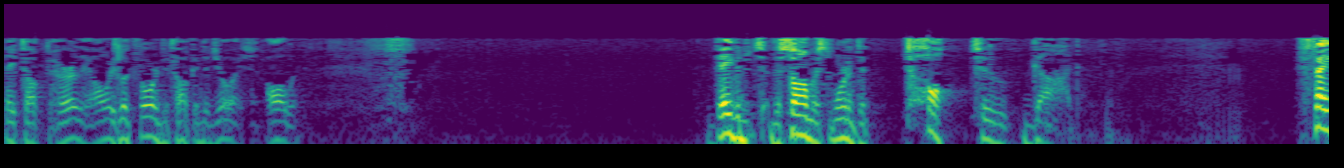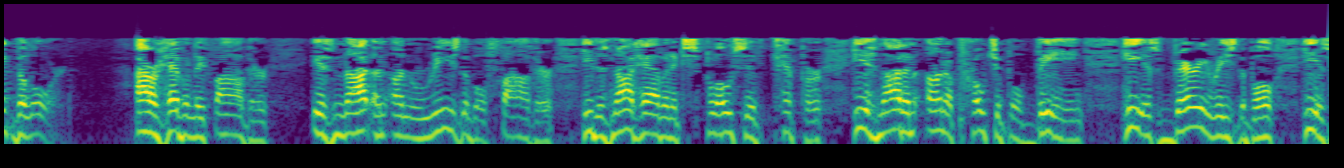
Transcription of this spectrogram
they talk to her. They always look forward to talking to Joyce. Always. David, the psalmist, wanted to talk to God. Thank the Lord. Our Heavenly Father is not an unreasonable father. He does not have an explosive temper. He is not an unapproachable being. He is very reasonable. He is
